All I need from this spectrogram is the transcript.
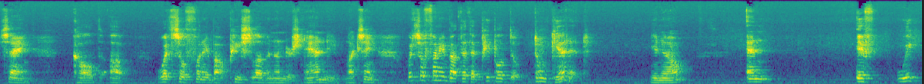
sang, called uh, "What's So Funny About Peace, Love, and Understanding." Like saying, "What's so funny about that? That people don't, don't get it." You know, and if we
